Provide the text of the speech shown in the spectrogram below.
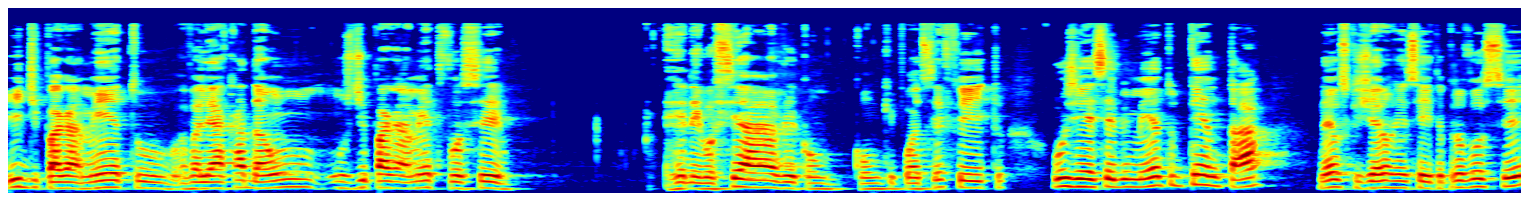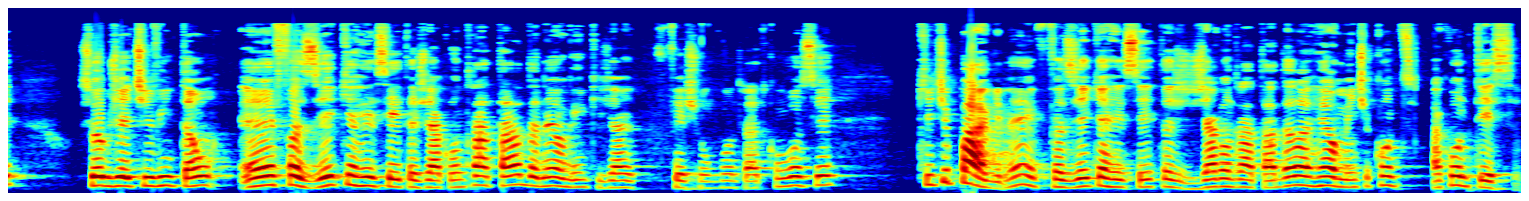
e de pagamento, avaliar cada um, os de pagamento você renegociar, ver como, como que pode ser feito. Os de recebimento, tentar, né, os que geram receita para você. Seu objetivo, então, é fazer que a receita já contratada, né, alguém que já fechou um contrato com você, que te pague, né, fazer que a receita já contratada ela realmente aconteça.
